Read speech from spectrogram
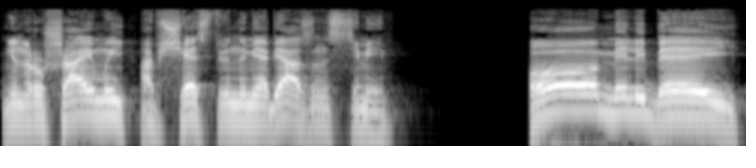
не нарушаемый общественными обязанностями. О, Мелибей,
